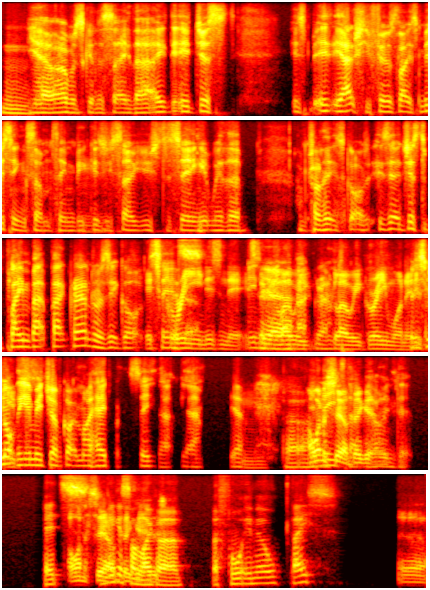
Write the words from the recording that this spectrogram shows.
Hmm. Yeah, I was going to say that. It, it just it's, it, it actually feels like it's missing something because Mm. you're so used to seeing it with a. I'm trying to think. It's got. Is it just a plain back background or has it got? It's say, green, isn't it? It's in a the glowy, background. glowy green one. But it's not the image I've got in my head when I see that. Yeah, yeah. Mm. I wanna It see how needs that big it behind it. It's. I wanna see I think it's on it like is. a, a forty mil base. Yeah,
